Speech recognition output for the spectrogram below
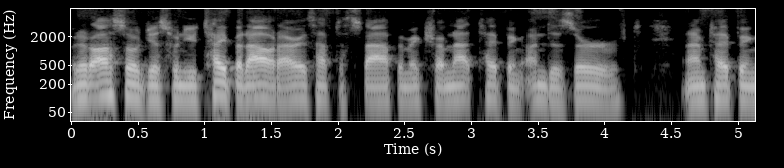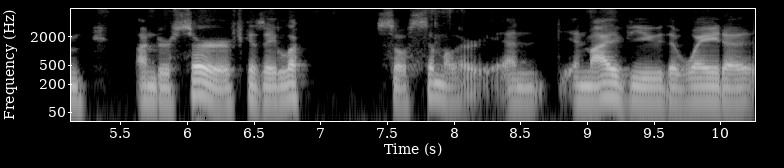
But it also just when you type it out, I always have to stop and make sure I'm not typing undeserved and I'm typing underserved because they look so similar. And in my view, the way to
